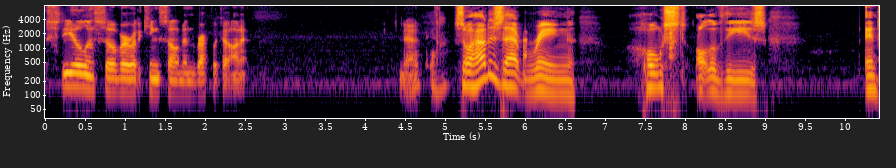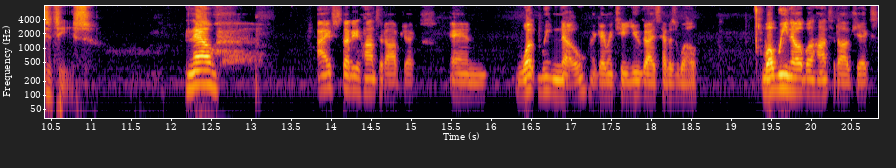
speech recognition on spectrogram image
steel and silver with a King Solomon replica on it. Yeah. So how does that ring host all of these entities? Now, I've studied haunted objects, and what we know, I guarantee you guys have as well. What we know about haunted objects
